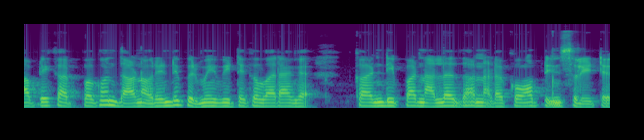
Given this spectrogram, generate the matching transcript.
அப்படியே கற்பகம் தானம் ரெண்டு பேருமே வீட்டுக்கு வராங்க. கண்டிப்பாக நல்லது தான் நடக்கும் அப்படின்னு சொல்லிட்டு.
